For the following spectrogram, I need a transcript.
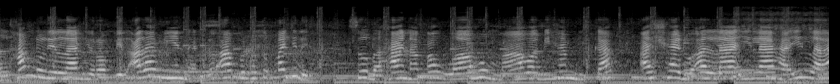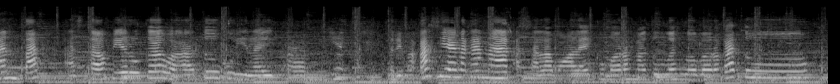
Alhamdulillahirobbil alamin dan doa penutup majelis. Subhanakallahumma wa bihamdika asyhadu an la ilaha illa anta astaghfiruka wa atubu ilaik. Amin. Terima kasih anak-anak. Assalamualaikum warahmatullahi wabarakatuh.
